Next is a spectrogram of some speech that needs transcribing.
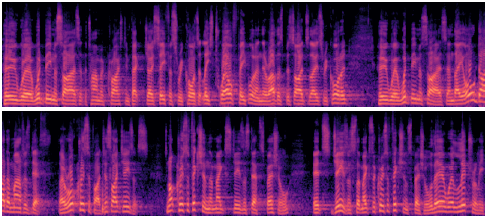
who were would be messiahs at the time of Christ. In fact, Josephus records at least 12 people, and there are others besides those recorded, who were would be messiahs, and they all died a martyr's death. They were all crucified, just like Jesus. It's not crucifixion that makes Jesus' death special, it's Jesus that makes the crucifixion special. There were literally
